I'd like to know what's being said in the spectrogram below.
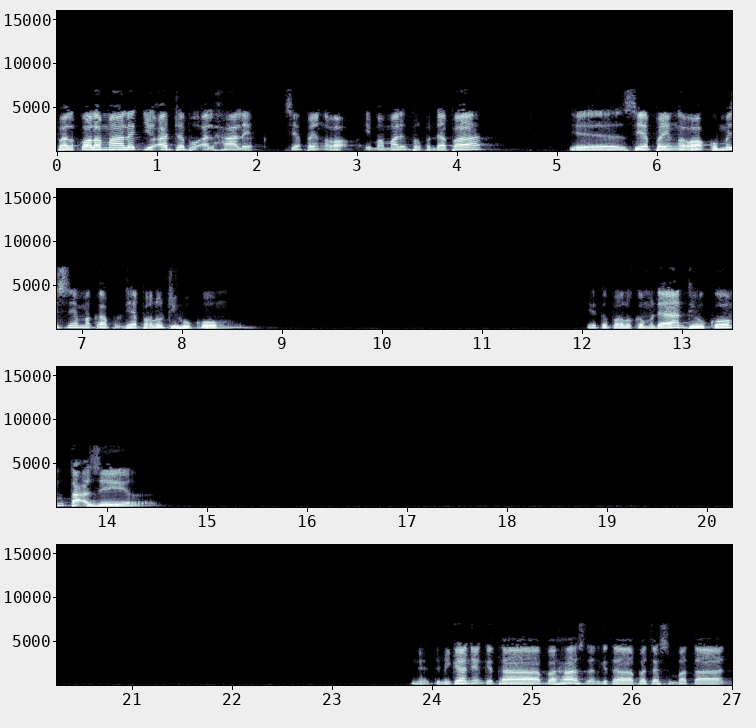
Balqala Malik yu'adabu al-halik. Siapa yang ngerok, Imam Malik berpendapat, ya, siapa yang ngerok kumisnya maka dia perlu dihukum. itu perlu kemudian dihukum takzir. Ya, demikian yang kita bahas dan kita baca kesempatan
